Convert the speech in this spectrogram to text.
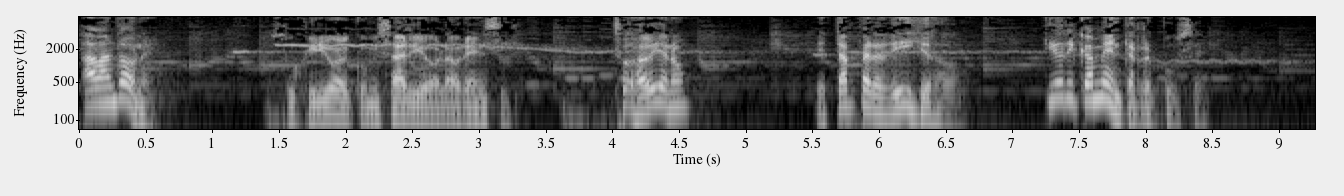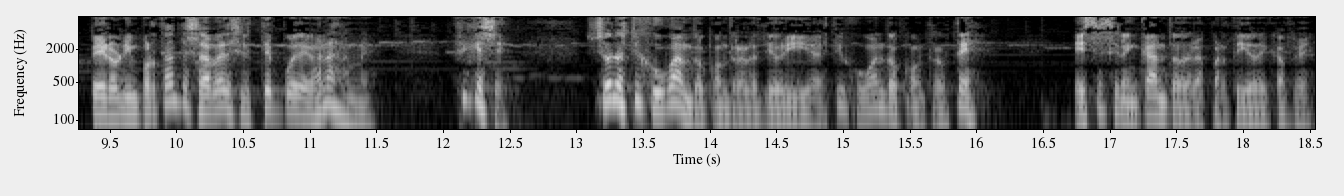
Abandone, sugirió el comisario Laurenzi. Todavía no. Está perdido. Teóricamente, repuse. Pero lo importante es saber si usted puede ganarme. Fíjese, yo no estoy jugando contra la teoría, estoy jugando contra usted. Ese es el encanto de las partidas de café.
